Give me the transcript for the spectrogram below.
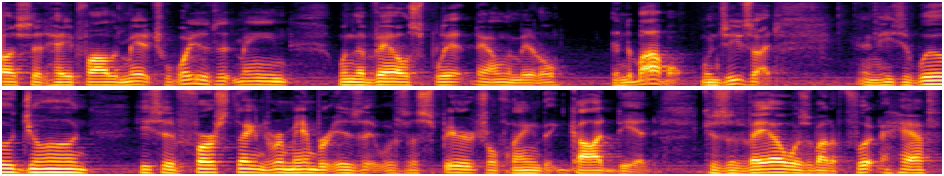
I said, "Hey, Father Mitch, what does it mean when the veil split down the middle in the Bible when Jesus died?" And he said, "Well, John." He said, first thing to remember is it was a spiritual thing that God did because the veil was about a foot and a half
